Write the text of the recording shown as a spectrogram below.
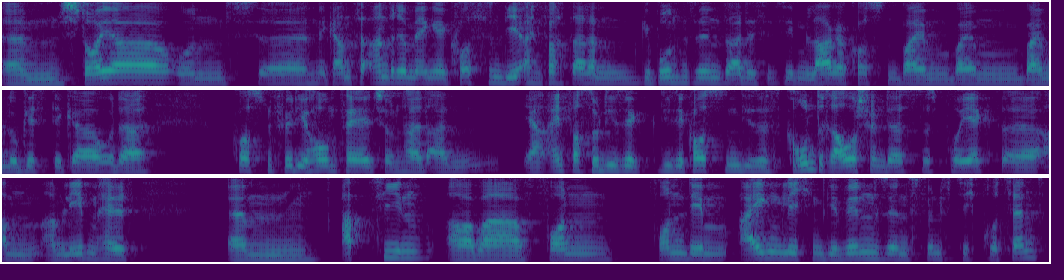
ähm, Steuer und äh, eine ganze andere Menge Kosten, die einfach daran gebunden sind, sei es jetzt eben Lagerkosten beim, beim, beim Logistiker oder Kosten für die Homepage und halt ein, ja, einfach so diese, diese Kosten, dieses Grundrauschen, das das Projekt äh, am, am Leben hält, ähm, abziehen. Aber von, von dem eigentlichen Gewinn sind es 50 Prozent.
